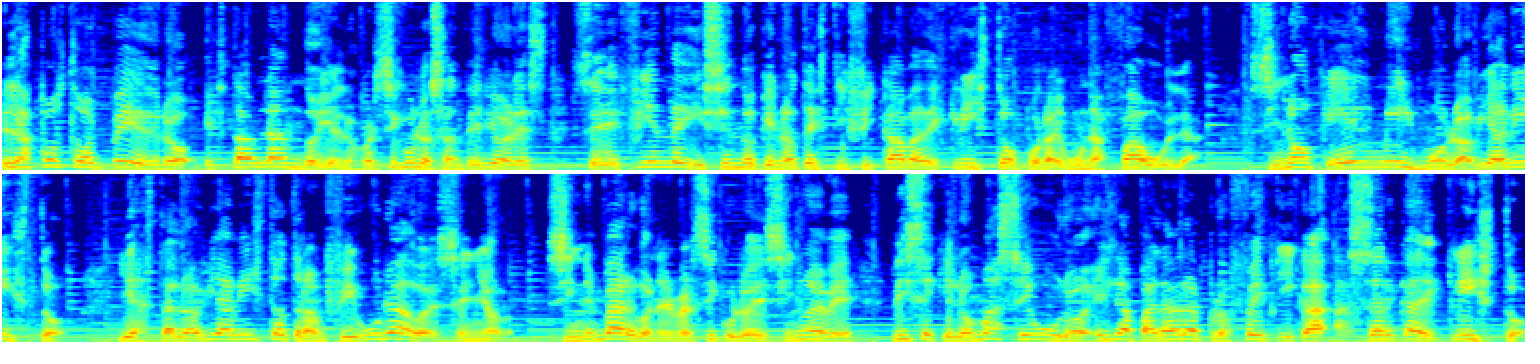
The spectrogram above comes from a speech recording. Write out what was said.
El apóstol Pedro está hablando y en los versículos anteriores se defiende diciendo que no testificaba de Cristo por alguna fábula, sino que él mismo lo había visto y hasta lo había visto transfigurado al Señor. Sin embargo, en el versículo 19 dice que lo más seguro es la palabra profética acerca de Cristo.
